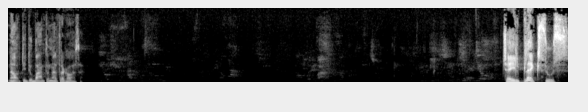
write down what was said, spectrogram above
No, titubante è un'altra cosa. C'è il plexus.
